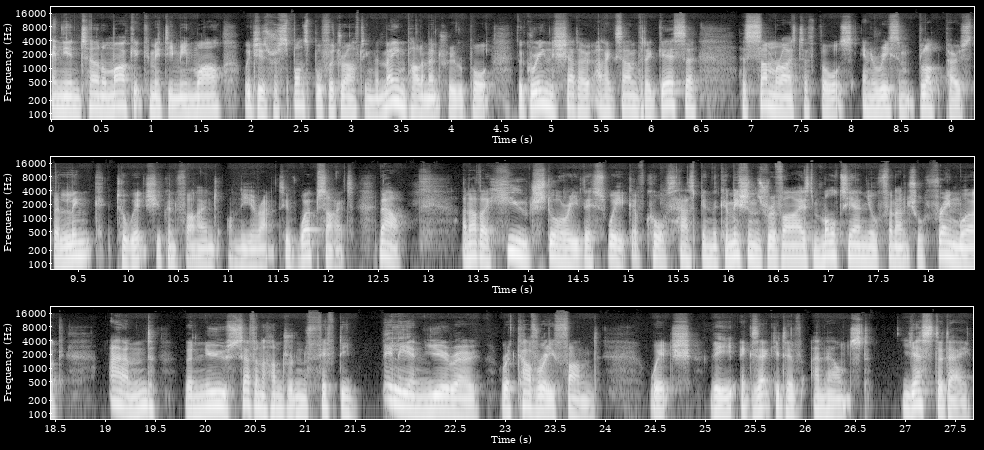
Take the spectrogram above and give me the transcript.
In the Internal Market Committee, meanwhile, which is responsible for drafting the main parliamentary report, the Green Shadow Alexandra Geese has summarised her thoughts in a recent blog post, the link to which you can find on the Euractiv website. Now, another huge story this week, of course, has been the Commission's revised multi-annual financial framework and the new 750 billion euro recovery fund, which the executive announced yesterday.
